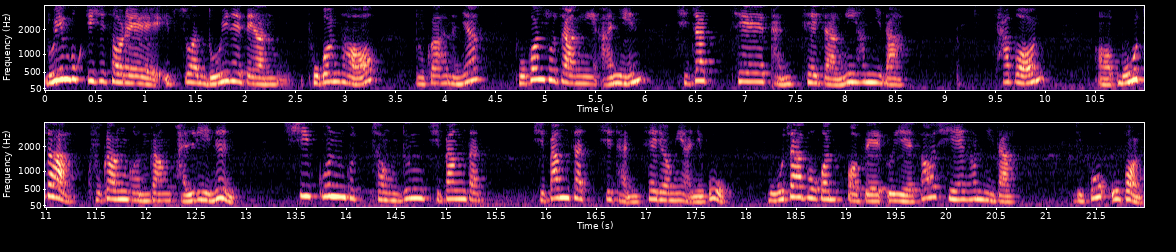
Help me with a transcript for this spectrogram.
노인복지시설에 입소한 노인에 대한 보건사업 누가 하느냐 보건소장이 아닌 지자체 단체장이 합니다. 4번 어, 모자 구강건강관리는 시군구청 등 지방다, 지방자치단체령이 아니고 모자보건법에 의해서 시행합니다. 그리고 5번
